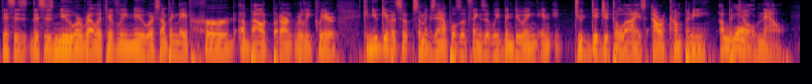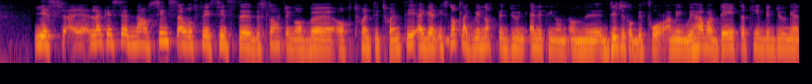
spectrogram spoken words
this is this is new or relatively new or something they've heard about but aren't really clear, can you give us some examples of things that we've been doing in to digitalize our company up until now? Yes, like I said, now since I will say since the, the starting of uh, of 2020, again, it's not like we've not been doing anything on on the digital before. I mean, we have our data team been doing a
